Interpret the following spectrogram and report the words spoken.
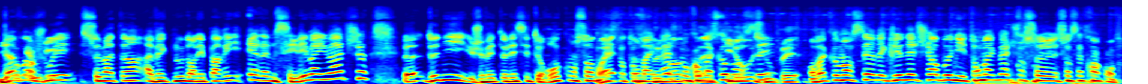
d'avoir joué ce matin avec nous dans les paris RMC. Les My Match, euh, Denis, je vais te laisser te reconcentrer Ouais, sur ton My Match. Donc on va commencer. vous plaît. On va commencer avec Lionel Charbonnier. Ton My Match sur, ce- sur cette rencontre.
